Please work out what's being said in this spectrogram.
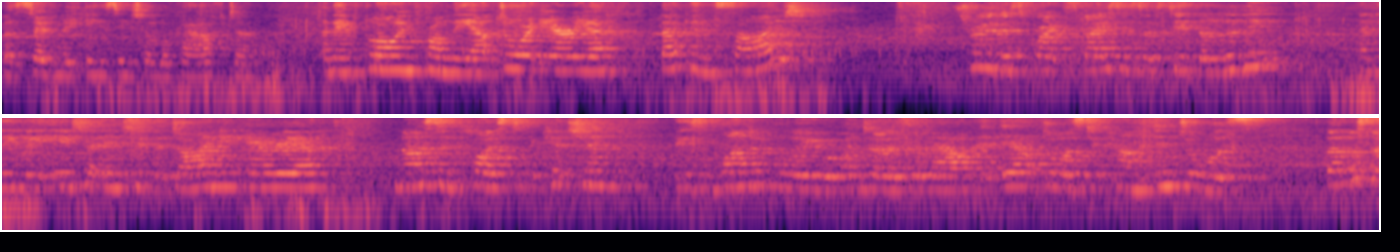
but certainly easy to look after. And then flowing from the outdoor area back inside through this great space as I've said the living and then we enter into the dining area nice and close to the kitchen. These wonderful louver windows allow the to come indoors, but also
